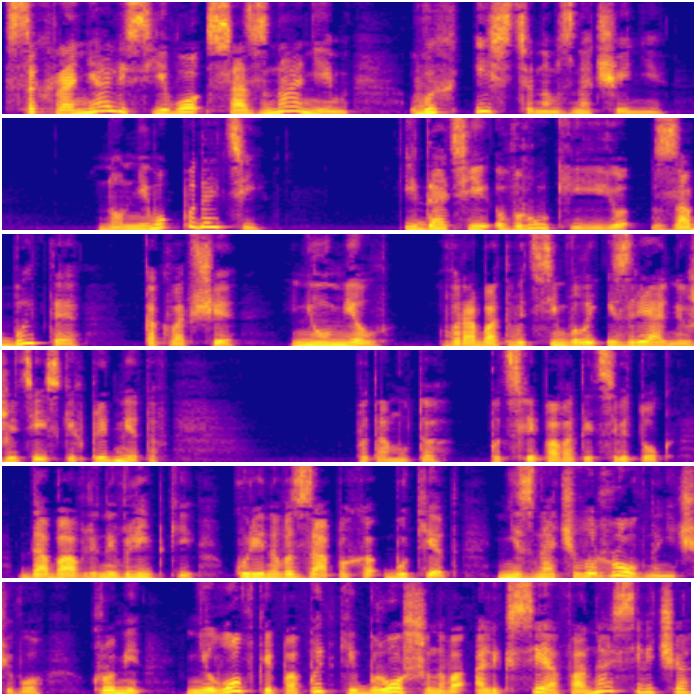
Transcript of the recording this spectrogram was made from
сохранялись его сознанием в их истинном значении. Но он не мог подойти и дать ей в руки ее забытое, как вообще не умел вырабатывать символы из реальных житейских предметов. Потому-то подслеповатый цветок — добавленный в липкий куриного запаха букет, не значило ровно ничего, кроме неловкой попытки брошенного Алексея Афанасьевича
